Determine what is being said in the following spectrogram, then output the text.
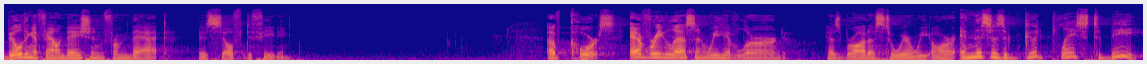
Building a foundation from that is self defeating. Of course, every lesson we have learned has brought us to where we are, and this is a good place to be.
